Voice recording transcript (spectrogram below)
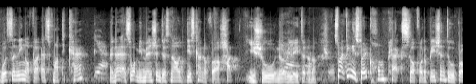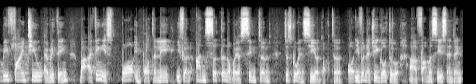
worsening of uh, asthmatic care, Mm. Yeah. and then as what we mentioned just now, this kind of uh, heart issue, you know, Yeah, related yeah, or not. true. So I think it's very complex for, for the patient to probably fine tune everything. But I think it's more importantly, if you're uncertain about your symptoms, just go and see your doctor, or even actually go to uh, pharmacists and then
